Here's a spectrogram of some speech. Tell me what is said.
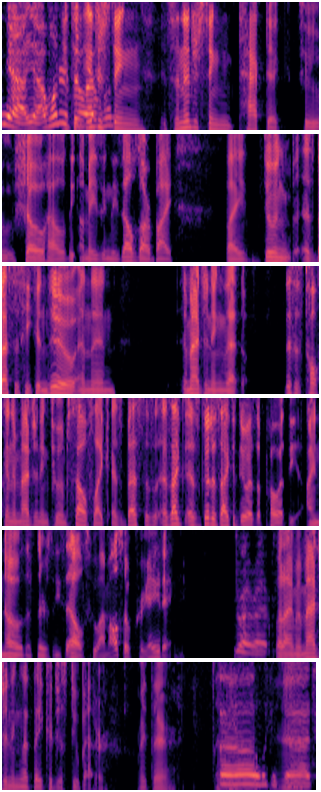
yeah, yeah. I wonder it's if an though, I wonder- interesting it's an interesting tactic to show how the amazing these elves are by by doing as best as he can do and then imagining that this is Tolkien imagining to himself like as best as as I as good as I could do as a poet the I know that there's these elves who I'm also creating Right, right. but I'm imagining that they could just do better right there at the. Oh, look at Yeah. that.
